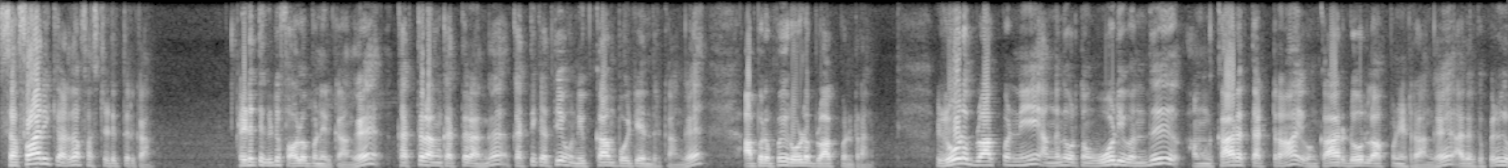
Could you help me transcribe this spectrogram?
சஃபாரி கார் தான் ஃபஸ்ட் எடுத்திருக்காங்க. எடுத்துக்கிட்டு ஃபாலோ பண்ணியிருக்காங்க கத்துறாங்க கத்துறாங்க. கத்தி கத்தி அவங்க நிற்காம போயிட்டே இருந்திருக்காங்க. அப்புறம் போய் ரோடை பிளாக் பண்ணுறாங்க ரோடை பிளாக் பண்ணி அங்கேருந்து ஒருத்தன் ஓடி வந்து அவங்க காரை தட்டுறான். இவங்க கார் டோர் லாக் பண்ணிடுறாங்க. அதற்கு பிறகு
